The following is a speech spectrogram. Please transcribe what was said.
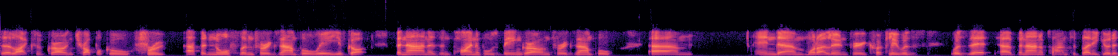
the likes of growing tropical fruit up in Northland, for example, where you've got bananas and pineapples being grown, for example. Um, and um, what I learned very quickly was was that uh, banana plants are bloody good at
